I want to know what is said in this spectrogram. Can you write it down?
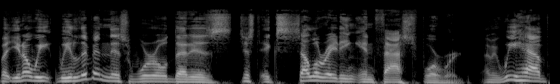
But you know, we we live in this world that is just accelerating in fast forward. I mean, we have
